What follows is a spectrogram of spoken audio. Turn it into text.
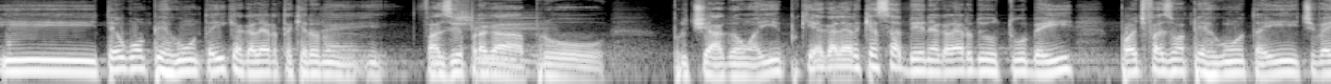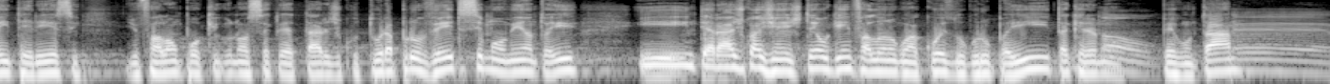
E tem alguma pergunta aí que a galera tá querendo é, fazer para pro pro Tiagão aí, porque a galera quer saber, né? A galera do YouTube aí pode fazer uma pergunta aí, tiver interesse de falar um pouquinho com o nosso secretário de Cultura, aproveita esse momento aí e interage com a gente. Tem alguém falando alguma coisa do grupo aí? Tá querendo então, perguntar? É,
